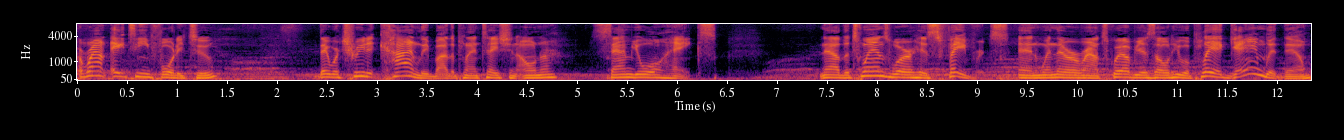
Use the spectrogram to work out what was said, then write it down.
around 1842. They were treated kindly by the plantation owner, Samuel Hanks. Now, the twins were his favorites, and when they were around 12 years old, he would play a game with them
